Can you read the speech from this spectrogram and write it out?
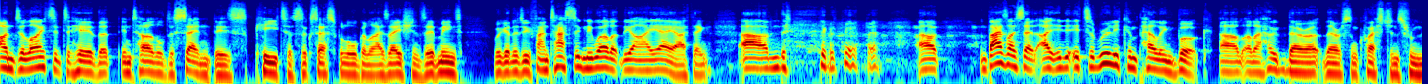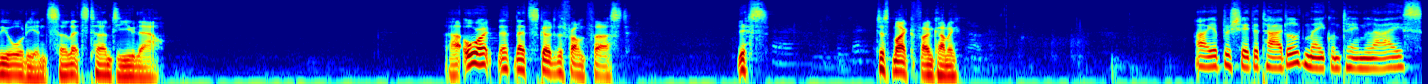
I'm delighted to hear that internal dissent is key to successful organizations. It means we're going to do fantastically well at the IEA, I think. Um, uh, as I said, I, it's a really compelling book, um, and I hope there are there are some questions from the audience. So let's turn to you now. Uh, all right, let, us go to the front first. Yes, just microphone coming. I appreciate the title. May contain lies.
